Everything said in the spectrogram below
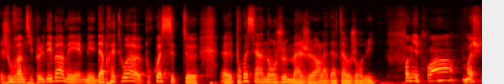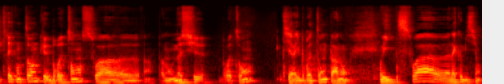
J'ouvre un petit peu le débat, mais, mais d'après toi pourquoi cette, euh, euh, pourquoi c'est un enjeu majeur la data aujourd'hui? Premier point, moi je suis très content que Breton soit, euh, pardon, Monsieur Breton, Thierry Breton, pardon, oui, soit à la commission.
